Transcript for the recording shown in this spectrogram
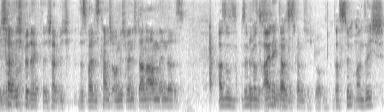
Ich halte mich bedeckt. Ich halte mich, das, weil das kann ich auch nicht, wenn ich da Namen ändere, das. Also sind das, wir uns das, einig, das dass kann ich nicht droppen. das Simp an sich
